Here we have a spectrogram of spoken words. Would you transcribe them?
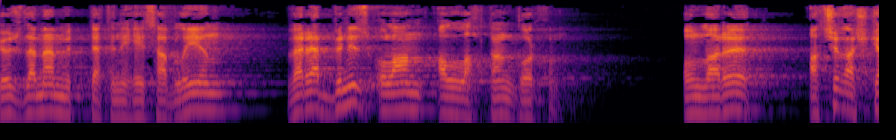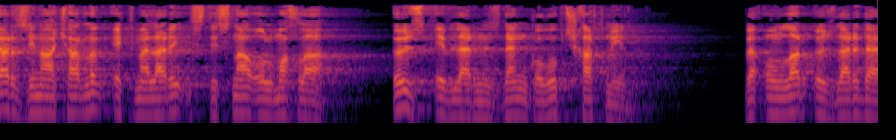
Gözləmə müddətini hesablayın və Rəbbiniz olan Allahdan qorxun. Onları açıq-aşkar zinakarlıq etmələri istisna olmaqla öz evlərinizdən qovub çıxartmayın və onlar özləri də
